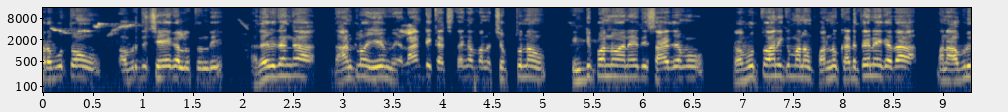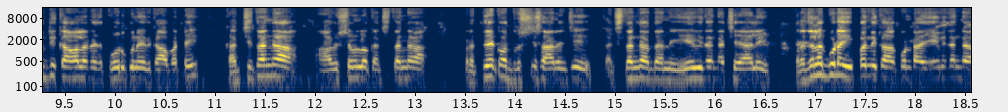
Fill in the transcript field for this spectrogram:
ప్రభుత్వం అభివృద్ధి చేయగలుగుతుంది. అదేవిధంగా దాంట్లో ఏం ఎలాంటి ఖచ్చితంగా మనం చెప్తున్నాం ఇంటి పన్ను అనేది సహజము. ప్రభుత్వానికి మనం పన్ను కడితేనే కదా మన అభివృద్ధి కావాలనేది కోరుకునేది కాబట్టి ఖచ్చితంగా ఆ విషయంలో ఖచ్చితంగా ప్రత్యేక దృష్టి సారించి ఖచ్చితంగా దాన్ని ఏ విధంగా చేయాలి ప్రజలకు కూడా ఇబ్బంది కాకుండా ఏ విధంగా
